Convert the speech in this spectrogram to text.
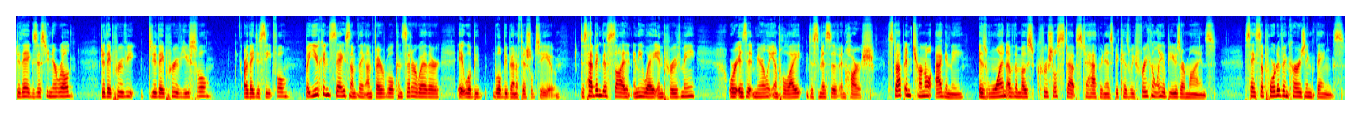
Do they exist in your world? Do they prove do they prove useful? Are they deceitful? But you can say something unfavorable. Consider whether it will be will be beneficial to you. Does having this thought in any way improve me, or is it merely impolite, dismissive, and harsh? Stop internal agony is one of the most crucial steps to happiness because we frequently abuse our minds. Say supportive, encouraging things,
